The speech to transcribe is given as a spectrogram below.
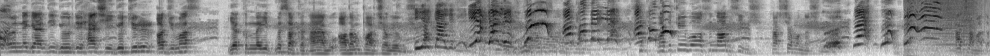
o önüne geldiği gördüğü her şeyi götürür acımaz. Yakınına gitme sakın. Ha bu adamı parçalıyormuş. İyak geldi. İyak geldi. Kadıköy Boğazı'nın abisiymiş. Kaçacağım ondan şimdi. Kaçamadım.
